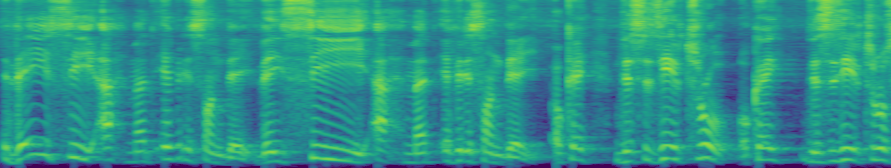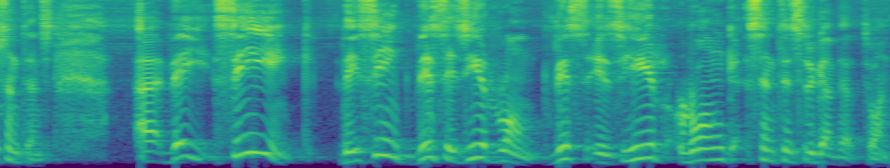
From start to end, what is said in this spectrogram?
They see Ahmed every Sunday. They see Ahmed every Sunday. Okay, this is here true. Okay, this is here true sentence. Uh, they seeing. They seeing this is here wrong. This is here wrong sentence regarding that one.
